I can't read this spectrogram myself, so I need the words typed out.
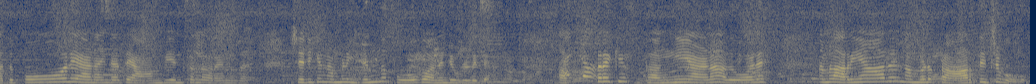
അതുപോലെയാണ് അതിന്റെ അകത്തെ ആംബിയൻസ് എന്ന് പറയുന്നത്. ശരിക്കും നമ്മൾ ഇരുന്ന് പോകും അതിന്റെ ഉള്ളിൽ അത്രയ്ക്ക് ഭംഗിയാണ്. അതുപോലെ നമ്മൾ അറിയാതെ നമ്മൾ പ്രാർത്ഥിച്ചു പോകും.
